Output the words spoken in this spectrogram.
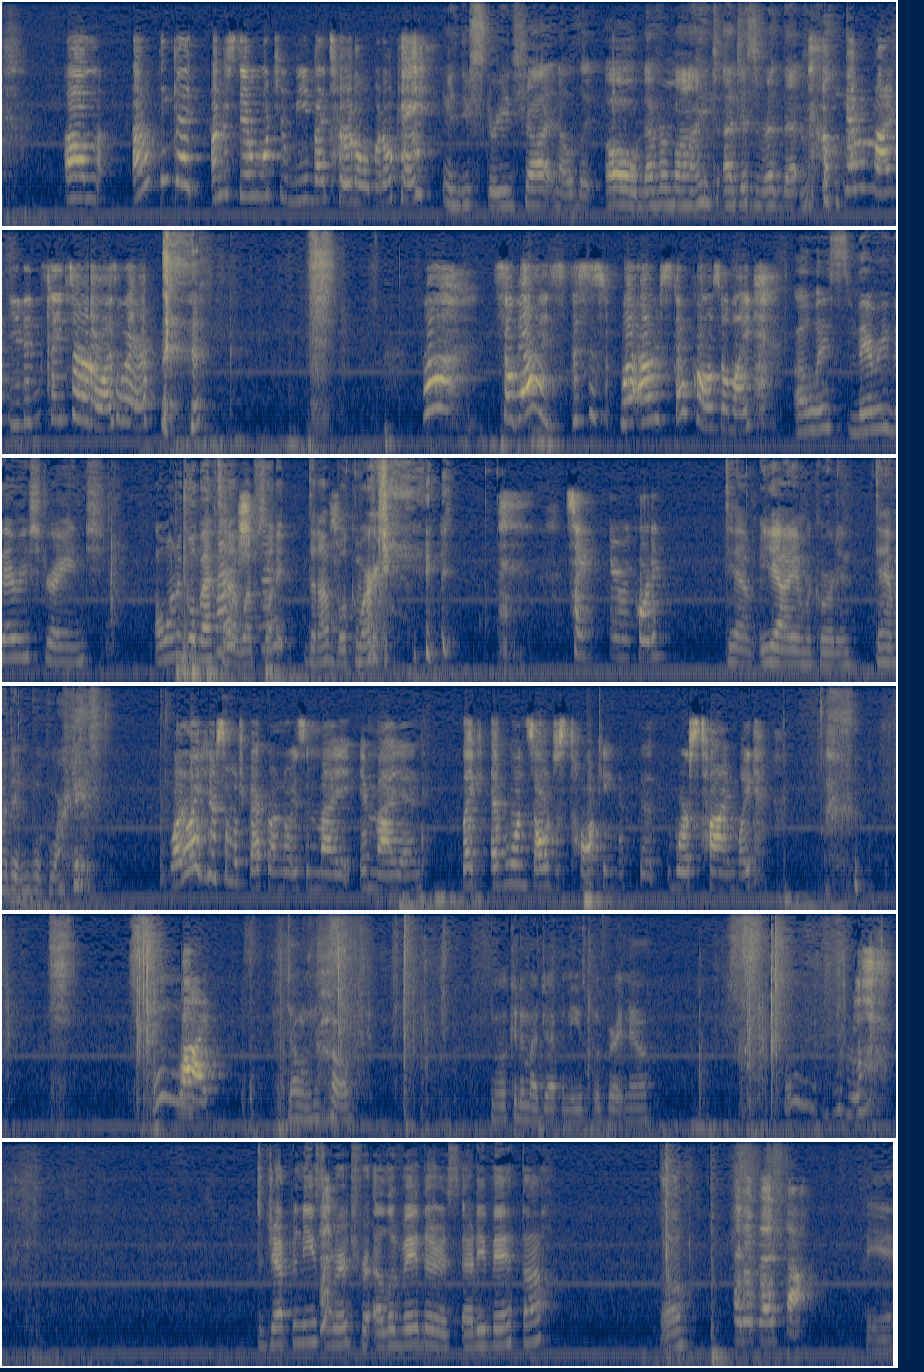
um, I don't think I understand what you mean by turtle, but okay. and you screenshot, and I was like, oh, never mind. I just read that wrong. Never mind, you didn't say turtle, I swear. so guys, this is what our Are like. Oh, Always very, very strange. I want to go back to that website. Did I bookmark it? So you're recording? Damn, yeah, I am recording. Damn, I didn't bookmark it. Why do I hear so much background noise in my in my end? Like everyone's all just talking at the worst time. Like why? Don't know. I'm looking at my Japanese book right now. Me. The Japanese word for elevator is elevator. Well, Elevator. yeah.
